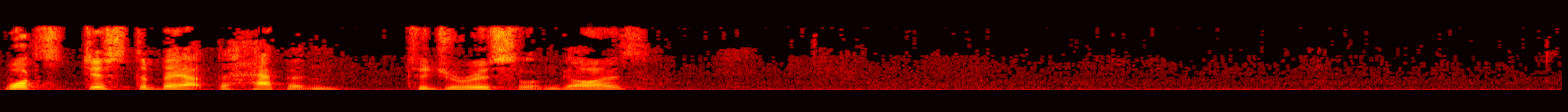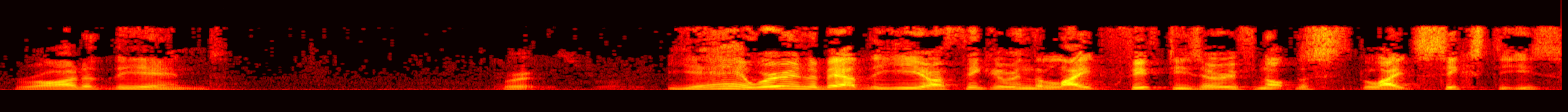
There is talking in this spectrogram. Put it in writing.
What's just about to happen to Jerusalem, guys? Right at the end. We're, yeah, we're in about the year, I think we're in the late 50s, or if not the late 60s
